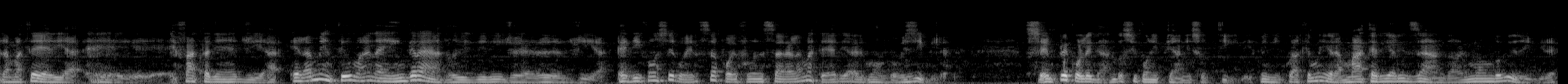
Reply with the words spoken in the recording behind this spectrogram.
la materia è, è fatta di energia e la mente umana è in grado di dirigere l'energia e di conseguenza può influenzare la materia e il mondo visibile, sempre collegandosi con i piani sottili, quindi in qualche maniera materializzando nel mondo visibile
